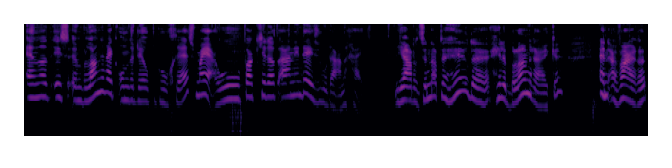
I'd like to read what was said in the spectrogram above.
En dat is een belangrijk onderdeel op een congres. Maar ja, hoe pak je dat aan in deze hoedanigheid? Ja, dat is inderdaad een hele, hele belangrijke. En er waren,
